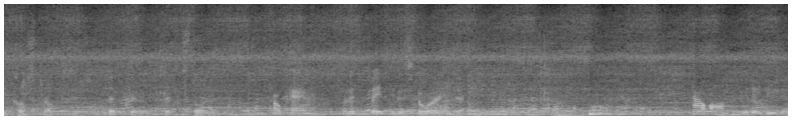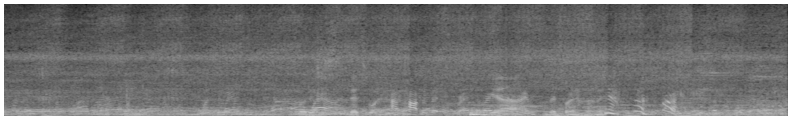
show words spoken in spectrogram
reconstruct that the, that story. Okay. So this is basically the story. Yeah. How often do they do this? One year. Once a year? Oh wow. is that's why. I popped the, at the right yeah, time. that's why.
